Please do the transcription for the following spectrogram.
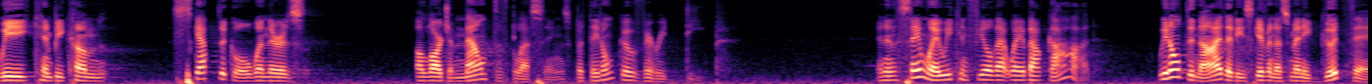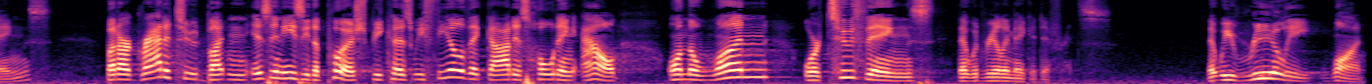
we can become skeptical when there's a large amount of blessings, but they don't go very deep. And in the same way, we can feel that way about God. We don't deny that He's given us many good things, but our gratitude button isn't easy to push because we feel that God is holding out on the one or two things that would really make a difference, that we really want,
